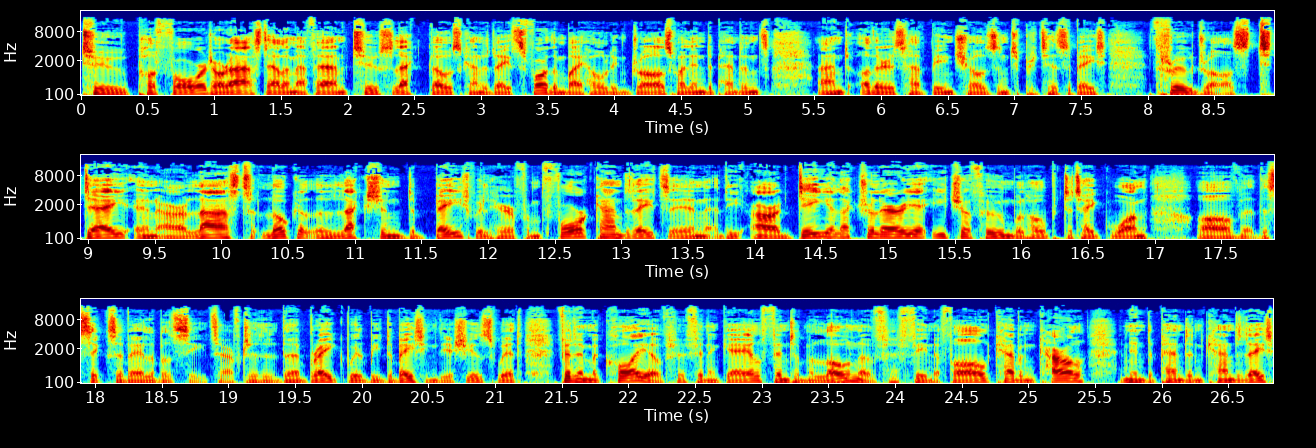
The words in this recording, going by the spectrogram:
to put forward or asked LMFM to select those candidates for them by holding draws, while independents and others have been chosen to participate through draws. Today, in our last local election debate, we'll hear from four candidates in the Ardee electoral area, each of whom will hope to take one of the six available seats. After the break, we'll be debating the issues with Fianna McCoy of Fine Gael, Fintan Malone of Fianna Fáil, Kevin Carroll, an independent candidate,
